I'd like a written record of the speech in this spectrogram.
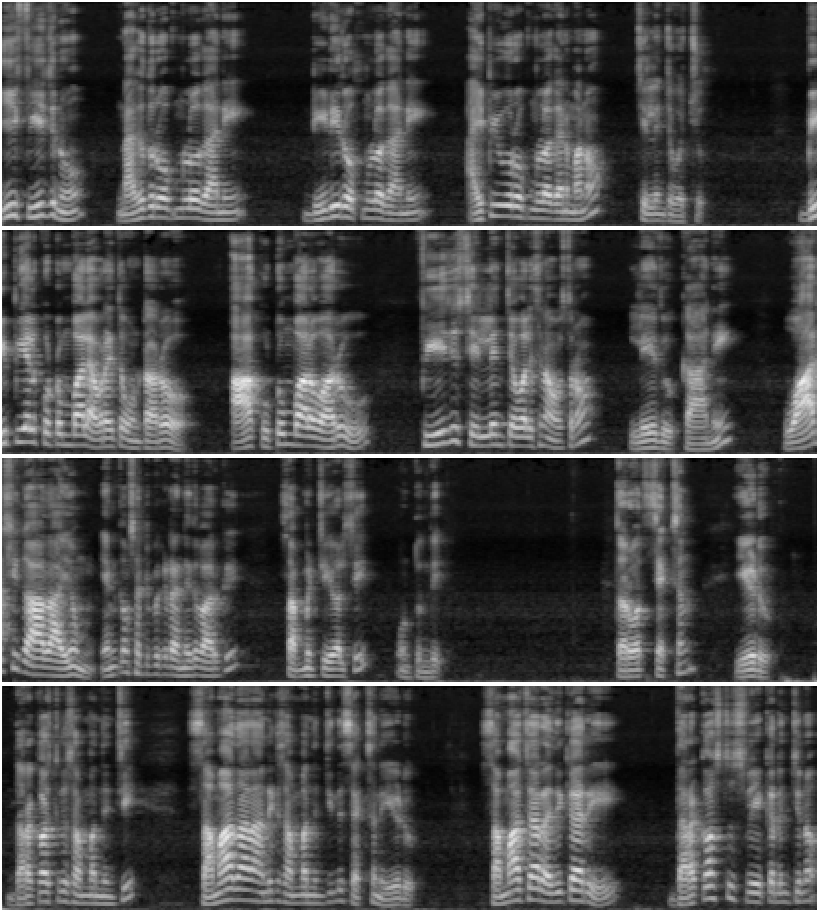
ఈ ఫీజును నగదు రూపంలో కానీ డీడీ రూపంలో కానీ ఐపీఓ రూపంలో కానీ మనం చెల్లించవచ్చు. బీపీఎల్ కుటుంబాలు ఎవరైతే ఉంటారో ఆ కుటుంబాల వారు ఫీజు చెల్లించవలసిన అవసరం లేదు. కానీ వార్షిక ఆదాయం ఇన్కమ్ సర్టిఫికేట్ అనేది వారికి సబ్మిట్ చేయవలసి ఉంటుంది. తర్వాత సెక్షన్ ఏడు. దరఖాస్తుకు సంబంధించి సమాధానానికి సంబంధించింది సెక్షన్ ఏడు. సమాచార అధికారి దరఖాస్తు స్వీకరించిన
